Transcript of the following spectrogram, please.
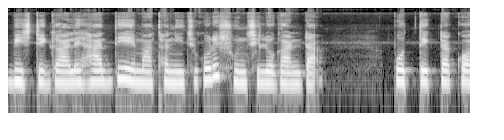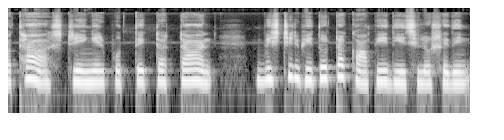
বৃষ্টি গালে হাত দিয়ে মাথা নিচু করে শুনছিল গানটা। প্রত্যেকটা কথা, স্ট্রিংয়ের প্রত্যেকটা টান বৃষ্টির ভিতরটা কাঁপিয়ে দিয়েছিল সেদিন।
